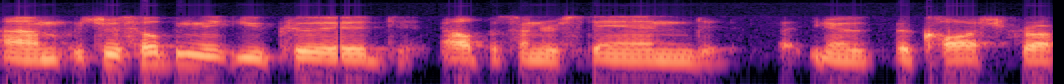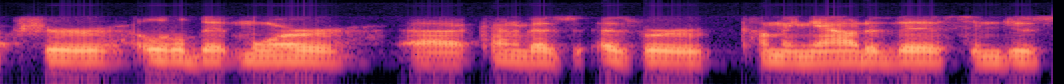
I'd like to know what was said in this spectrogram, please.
Um, I was just hoping that you could help us understand, you know, the cost structure a little bit more, uh, kind of as we're coming out of this, and just,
